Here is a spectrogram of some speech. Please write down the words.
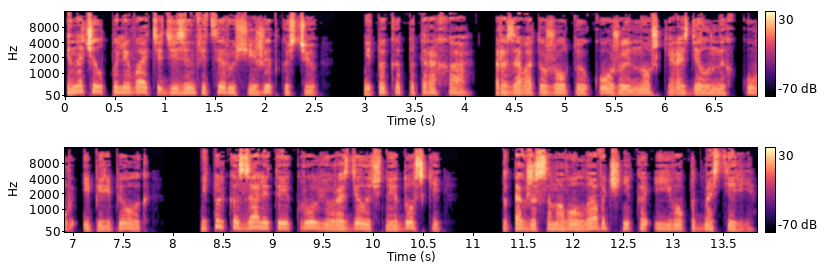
и начал поливать дезинфицирующей жидкостью не только потроха, розовато-желтую кожу и ножки разделанных кур и перепелок, не только залитые кровью разделочные доски, но также самого лавочника и его подмастерья.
